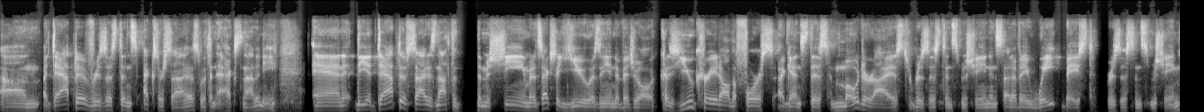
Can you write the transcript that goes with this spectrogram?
Um, adaptive resistance exercise with an X, not an E. And the adaptive side is not the, the machine, but it's actually you as the individual because you create all the force against this motorized resistance machine instead of a weight based resistance machine.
